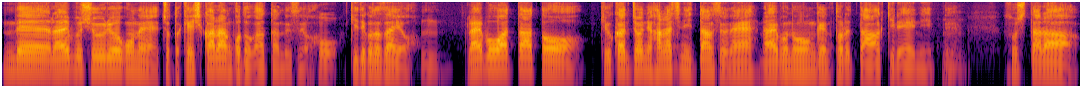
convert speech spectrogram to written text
うんで、ライブ終了後ね、ちょっとけしからんことがあったんですよ。ほ聞いてくださいよ。う。うん。ライブ終わった後、休館長に話しに行ったんですよね。ライブの音源取れた？綺麗にって。うんそしたら、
